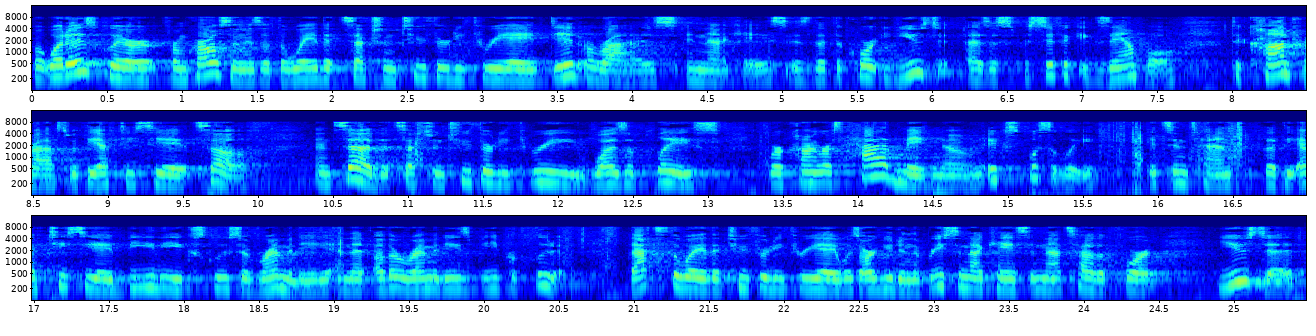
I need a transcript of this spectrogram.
but what is clear from Carlson is that the way that Section 233A did arise in that case is that the court used it as a specific example to contrast with the FTCA itself. and said that Section 233 was a place where Congress had made known explicitly its intent that the FTCA be the exclusive remedy and that other remedies be precluded. That's the way that 233A was argued in the briefs in that case, and that's how the court used it.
